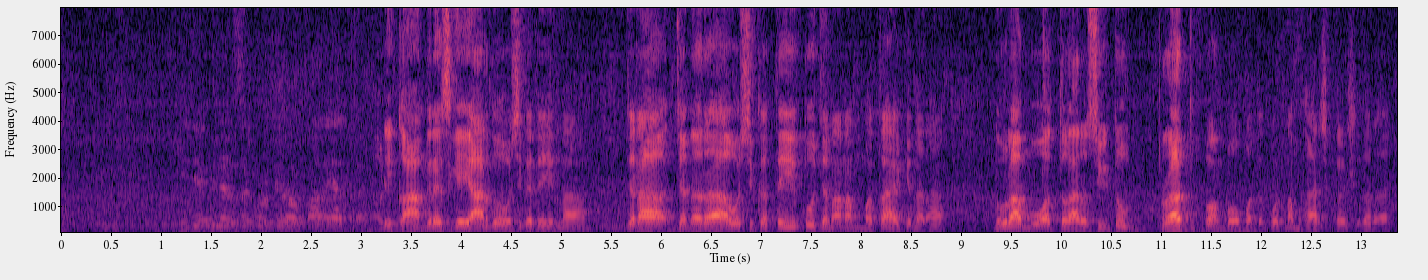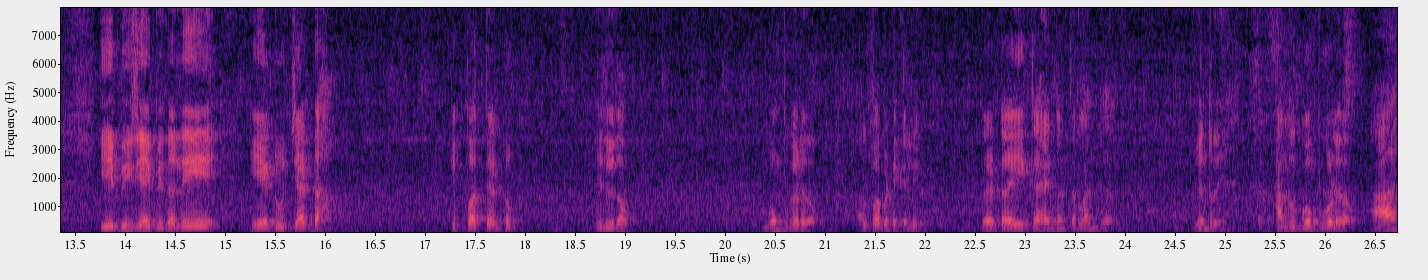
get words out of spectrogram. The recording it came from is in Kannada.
ನೋಡಿ ಕಾಂಗ್ರೆಸ್ಗೆ ಯಾರ್ದು ಅವಶ್ಯಕತೆ ಇಲ್ಲ. ಜನ ಜನರ ಅವಶ್ಯಕತೆ ಇತ್ತು ಜನ ನಮ್ಮ ಮತ ಹಾಕಿದಾರ. ನೂರ ಮೂವತ್ತಾರು ಸೀಟು ಬೃಹತ್ ಬಹುಮತ ಕೊಟ್ಟು ನಮ್ಗೆ ಆರಿಸಿ ಕಳಿಸಿದ್ದಾರೆ. ಈ ಬಿ ಜೆ ಪಿದಲ್ಲಿ ಎ ಟು ಜೆಡ್ ಇಪ್ಪತ್ತೆಂಟು ಇದು ಇದಾವೆ. ಗುಂಪುಗಳಿದಾವೆ ಅಲ್ಫಾಬೆಟಿಕಲಿ ರೇಟ ಈಕ ಹೆಂಗೆ ಅಂತಾರಲ್ಲ ಹಂಗೆ. ಏನು ರೀ ಹಂಗೆ ಗುಂಪುಗಳಿದಾವೆ. ಆ?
